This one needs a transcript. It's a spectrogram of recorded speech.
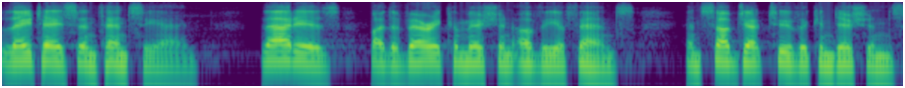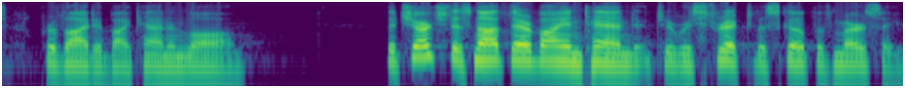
latae sententiae, that is, by the very commission of the offense, and subject to the conditions provided by canon law. The Church does not thereby intend to restrict the scope of mercy.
